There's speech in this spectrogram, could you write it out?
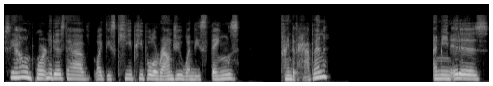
See how important it is to have like these key people around you when these things kind of happen? I mean, it is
